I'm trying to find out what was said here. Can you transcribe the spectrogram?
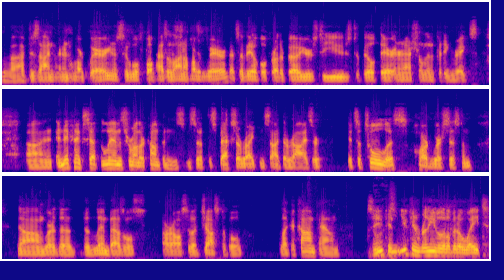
know, uh, I've designed my own hardware. You know, so Wolf Paw has a line of hardware that's available for other bowyers to use to build their international limb fitting rigs, uh, and, and, they can accept limbs from other companies. And so if the specs are right inside the riser, it's a toolless hardware system um, where the the limb bezels are also adjustable, like a compound. So nice. you can you can relieve a little bit of weight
